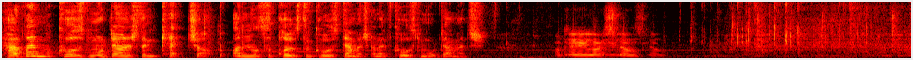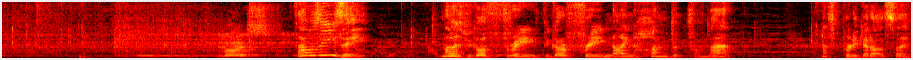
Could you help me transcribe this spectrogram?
Have I caused more damage than ketchup? I'm not supposed to cause damage, and I've caused more damage. Okay, last scout. Nice. That was easy. Nice. We got a three. We got a free 900 from that. That's pretty good, I'd say.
